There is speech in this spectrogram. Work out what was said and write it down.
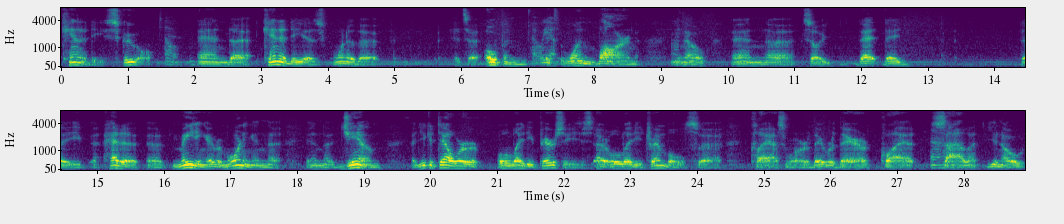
Kennedy School. Oh, And uh, Kennedy is one of the, it's an open, Oh, yeah. it's one barn, you Mhm. know, and uh, so that they, they had a, a meeting every morning in the, in the gym, and you could tell where old lady Piercy's, or old lady Trimble's uh, class were. They were there, quiet, Uh-huh. silent, you know,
